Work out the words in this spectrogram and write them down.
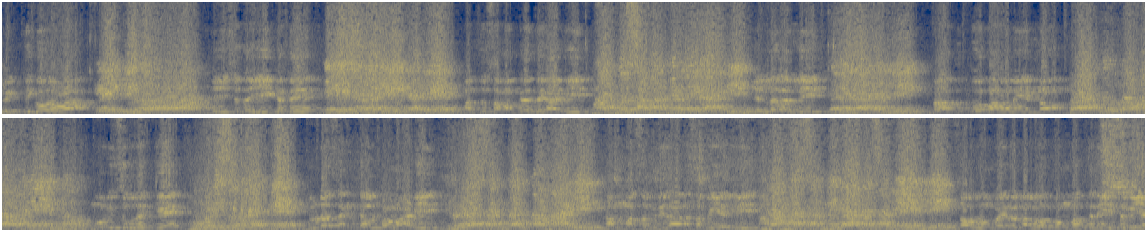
ವ್ಯಕ್ತಿ ಗೌರವ ದೇಶದ ಏಕತೆ ಮತ್ತು ಸಮಗ್ರತೆಗಾಗಿ ಎಲ್ಲರಲ್ಲಿ ಭ್ರಾತೃತ್ವ ಭಾವನೆಯನ್ನು ಮೂಡಿಸುವುದಕ್ಕೆ ದೃಢ ಸಂಕಲ್ಪ ಮಾಡಿ ನಮ್ಮ ಸಂವಿಧಾನ ಸಭೆಯಲ್ಲಿ ಸಾವಿರದ ಒಂಬೈನೂರ ನಲವತ್ತೊಂಬತ್ತನೇ ಇಸವಿಯ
